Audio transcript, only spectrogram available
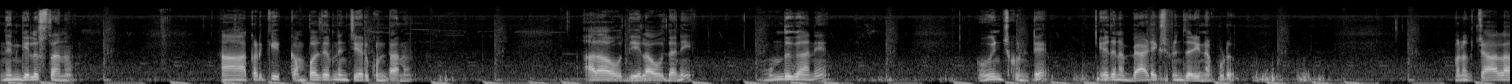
నేను గెలుస్తాను. అక్కడికి కంపల్సరీ నేను చేరుకుంటాను. అలా అవుద్ది ఇలా అవుద్దని ముందుగానే ఊహించుకుంటే ఏదైనా బ్యాడ్ ఎక్స్పీరియన్స్ జరిగినప్పుడు మనకు చాలా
